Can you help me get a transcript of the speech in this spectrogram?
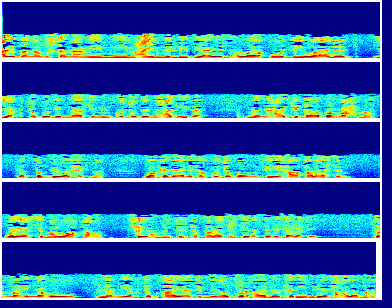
أيضا المستمع ميم ميم عين من ليبيا يسأل ويقول لي والد يكتب للناس من كتب عديدة منها كتاب الرحمة في الطب والحكمة وكذلك كتب فيها طلاسم ويرسم الواقع شيئا من تلك الطلاسم في نفس رسالته. ثم إنه لم يكتب آيات من القرآن الكريم ليتعلمها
